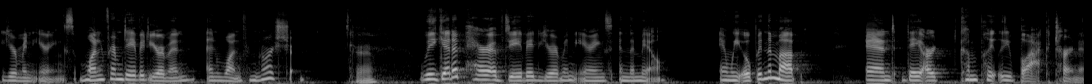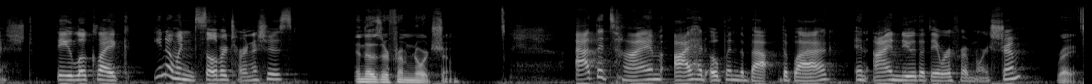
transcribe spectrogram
Yurman earrings, one from David Yurman and one from Nordstrom. Okay. We get a pair of David Yurman earrings in the mail and we open them up and they are completely black tarnished. They look like, you know, when silver tarnishes. And those are from Nordstrom. At the time, I had opened the, ba- the bag and I knew that they were from Nordstrom. Right.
